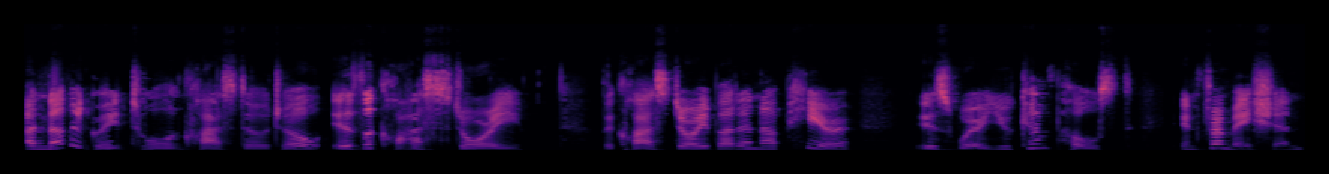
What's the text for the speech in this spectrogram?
Another great tool in Class Dojo is the class story. The class story button up here is where you can post information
